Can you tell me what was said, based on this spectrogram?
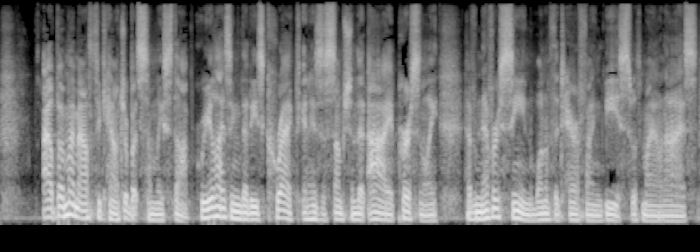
I open my mouth to counter, but suddenly stop, realizing that he's correct in his assumption that I, personally, have never seen one of the terrifying beasts with my own eyes.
